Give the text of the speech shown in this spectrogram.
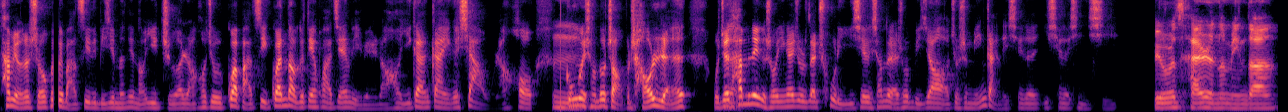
他们有的时候会把自己的笔记本电脑一折，然后就关把自己关到个电话间里面，然后一干干一个下午，然后工位上都找不着人。我觉得他们那个时候应该就是在处理一些相对来说比较就是敏感的一些的一些个信息，比如裁人的名单。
